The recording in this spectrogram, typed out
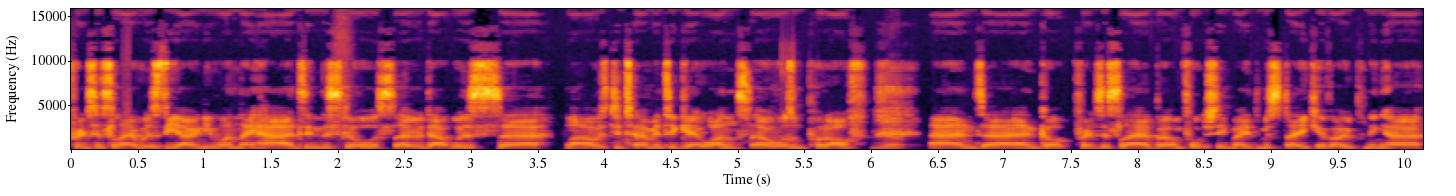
Princess Leia was the only one they had in the store, so that was uh, like I was determined to get one, so I wasn't put off Yeah. and uh, and got Princess Leia, but unfortunately made the mistake of opening her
